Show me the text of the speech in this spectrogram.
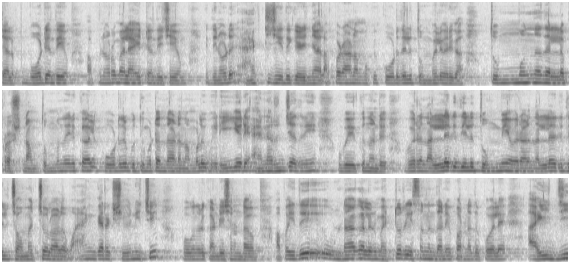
ചിലപ്പോൾ ബോഡി എന്ത് ചെയ്യും? അബ്നോർമലായിട്ട് എന്ത് ചെയ്യും? ഇതിനോട് ആക്ട് ചെയ്ത് കഴിഞ്ഞാൽ അപ്പോഴാണ് നമുക്ക് കൂടുതൽ തുമ്മൽ വരിക. തുമ്മുന്നതല്ല പ്രശ്നം. തുമ്മുന്നതിനേക്കാൾ കൂടുതൽ ബുദ്ധിമുട്ട് എന്താണ്? നമ്മൾ വലിയൊരു എനർജി അതിന് ഉപയോഗിക്കുന്നുണ്ട്. ഒരു നല്ല രീതിയിൽ തുമ്മിയ ഒരാൾ നല്ല രീതിയിൽ ചുമച്ച ഒരാൾ ഭയങ്കര ക്ഷീണിച്ച് പോകുന്നൊരു കണ്ടീഷൻ ഉണ്ടാകും. അപ്പോൾ ഇത് ഉണ്ടാകാനുള്ളൊരു മറ്റൊരു റീസൺ എന്താണ്? ഈ പറഞ്ഞതുപോലെ ഐ ജി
